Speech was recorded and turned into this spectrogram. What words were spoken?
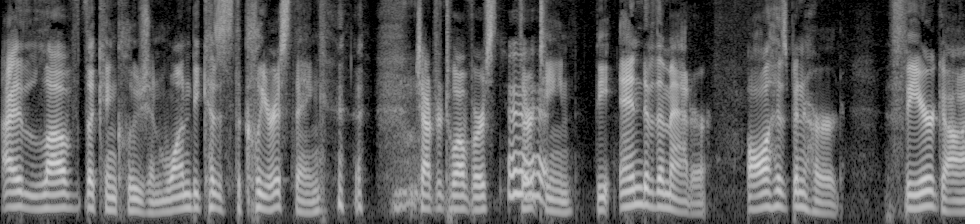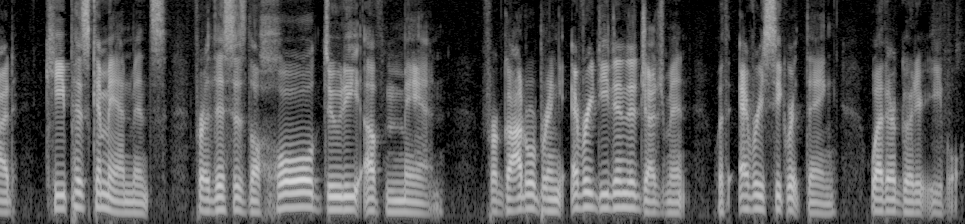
I I love the conclusion. One because it's the clearest thing. Chapter twelve, verse thirteen. the end of the matter. All has been heard. Fear God. Keep His commandments. For this is the whole duty of man. For God will bring every deed into judgment with every secret thing, whether good or evil.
